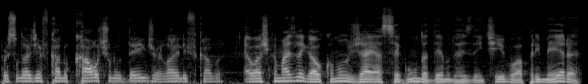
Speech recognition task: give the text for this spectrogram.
personagem ia ficar no couch, no danger, lá ele ficava. Eu acho que o mais legal, como já é a segunda demo do Resident Evil, a primeira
